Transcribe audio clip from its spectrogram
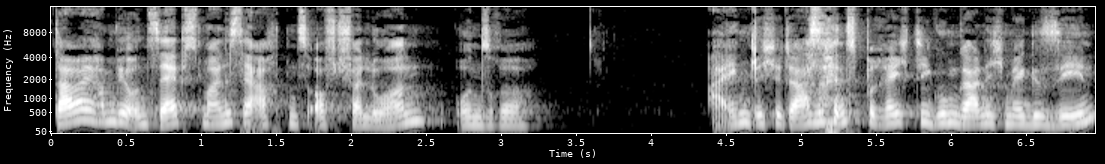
Dabei haben wir uns selbst meines Erachtens oft verloren, unsere eigentliche Daseinsberechtigung gar nicht mehr gesehen,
